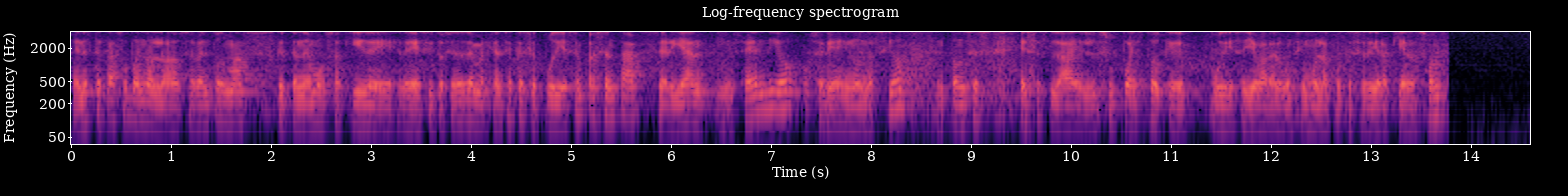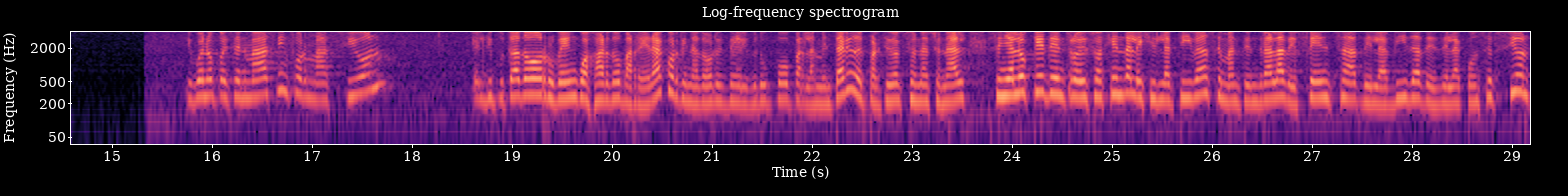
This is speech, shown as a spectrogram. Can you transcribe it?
En este caso, bueno, los eventos más que tenemos aquí de, de situaciones de emergencia que se pudiesen presentar serían incendio o sería inundación. Entonces, ese es la, el supuesto que pudiese llevar algún simulacro que se diera aquí en la zona. Y bueno, pues en más información, el diputado Rubén Guajardo Barrera, coordinador del grupo parlamentario del Partido Acción Nacional, señaló que dentro de su agenda legislativa se mantendrá la defensa de la vida desde la concepción.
